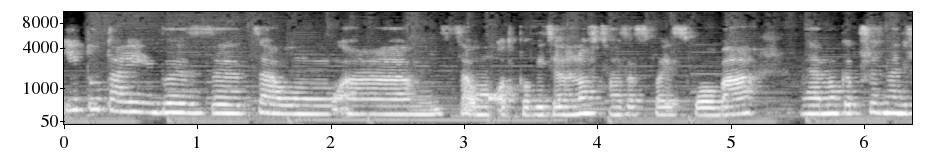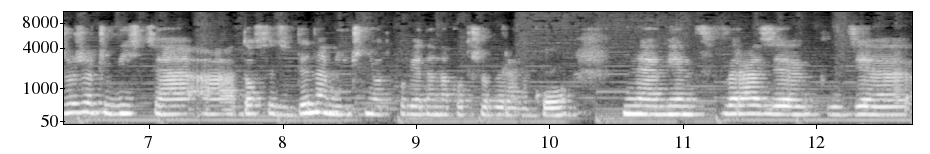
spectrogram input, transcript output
I tutaj jakby z całą, e, z całą odpowiedzialnością za swoje słowa mogę przyznać, że rzeczywiście e, dosyć dynamicznie odpowiada na potrzeby rynku, e, więc w razie, gdzie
